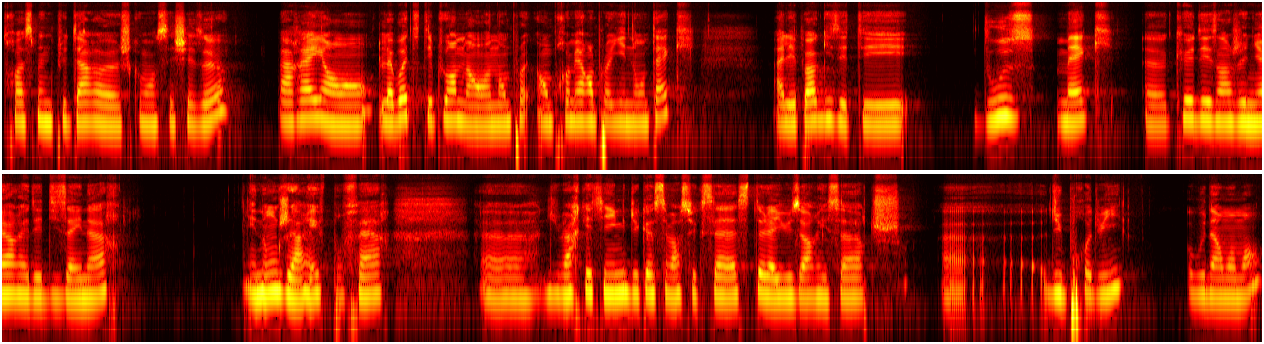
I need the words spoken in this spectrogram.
trois semaines plus tard, je commençais chez eux. Pareil, en, la boîte était plus grande, mais en, emploi- en premier employé non-tech. À l'époque, ils étaient 12 mecs, que des ingénieurs et des designers. Et donc, j'arrive pour faire euh, du marketing, du customer success, de la user research, du produit au bout d'un moment.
